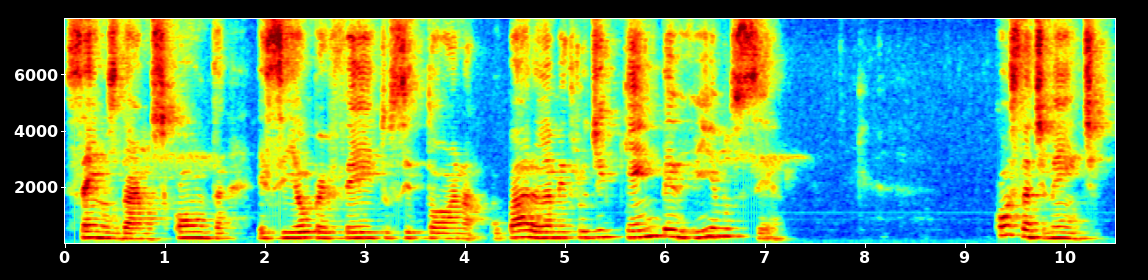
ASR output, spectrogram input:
Sem nos darmos conta, esse eu perfeito se torna o parâmetro de quem devíamos ser. Constantemente,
